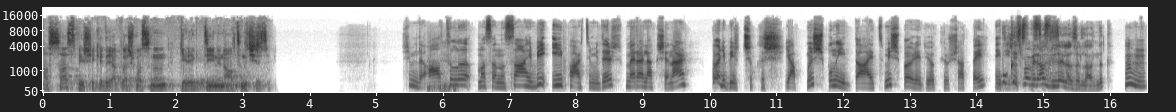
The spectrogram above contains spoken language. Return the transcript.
hassas bir şekilde yaklaşmasının gerektiğinin altını çizdi. Şimdi altılı masanın sahibi İyi Parti midir? Meral Akşener böyle bir çıkış yapmış. Bunu iddia etmiş. Böyle diyor Kürşat Bey. Ne Bu kısma biraz siz? güzel hazırlandık. Hı hı.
